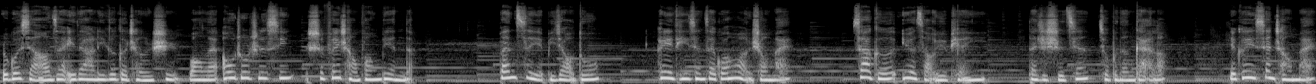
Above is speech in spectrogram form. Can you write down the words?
如果想要在意大利各个城市往来欧洲之星是非常方便的，班次也比较多，可以提前在官网上买，价格越早越便宜，但是时间就不能改了。也可以现场买。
